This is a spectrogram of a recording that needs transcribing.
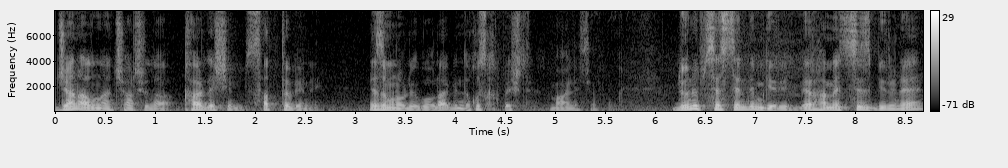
Can alınan çarşıda kardeşim sattı beni. Ne zaman oluyor bu olay? 1945'te. Maalesef. Dönüp seslendim geri merhametsiz birine.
